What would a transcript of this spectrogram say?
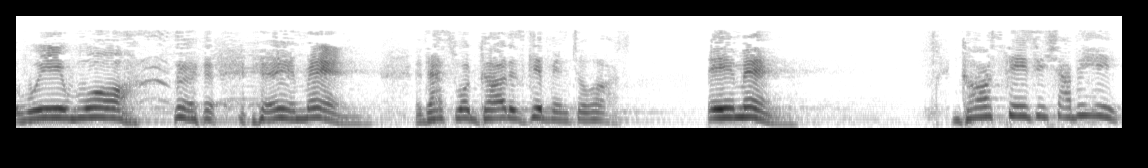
we won. Amen. That's what God is giving to us. Amen. God says it shall be.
